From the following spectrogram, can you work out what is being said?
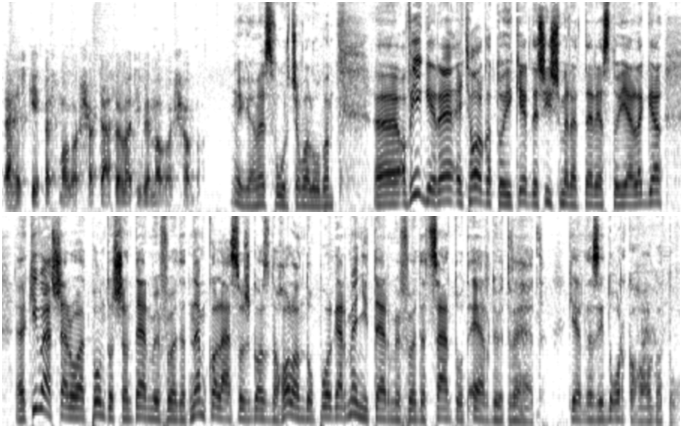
ehhez képest magasak, tehát relatíve magasabbak. Igen, ez furcsa valóban. A végére egy hallgatói kérdés ismeretterjesztő jelleggel. Kivásárolhat pontosan termőföldet, nem kalászos gazda, halandó polgár mennyi termőföldet, szántót, erdőt vehet? Kérdezi Dorka hallgató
